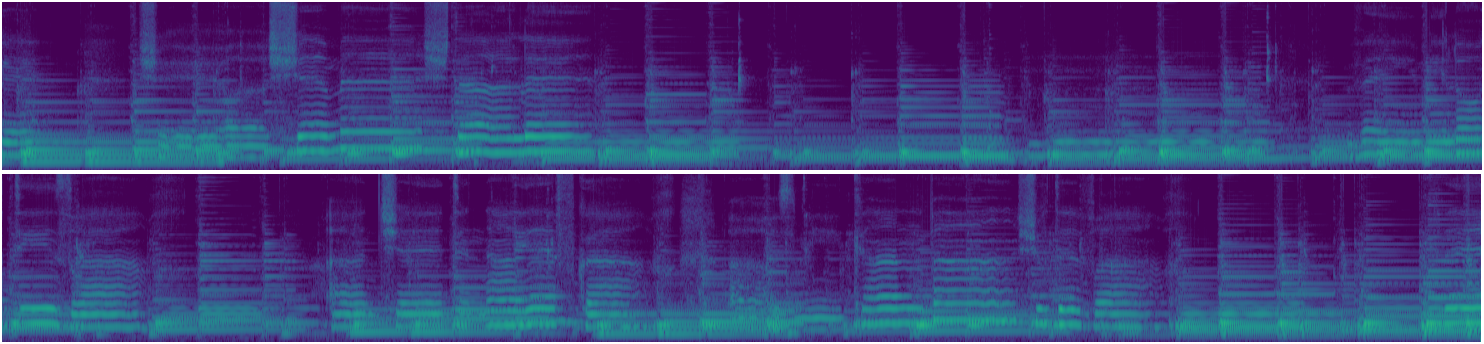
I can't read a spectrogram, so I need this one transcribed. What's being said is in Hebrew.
מחכה שהשמש תעלה. ואם היא לא תזרח עד שתנייף כך, אז מכאן פשוט אברח. ואם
